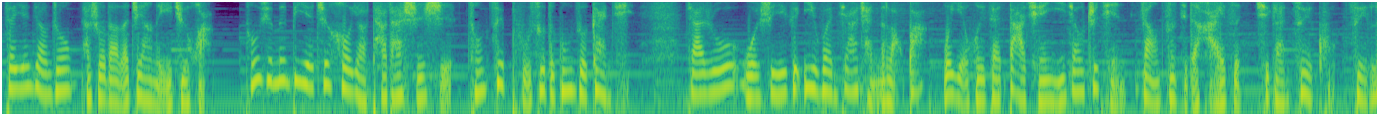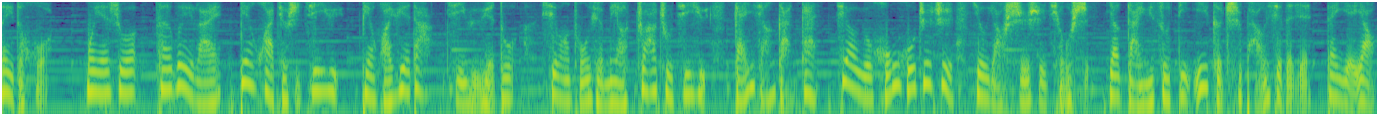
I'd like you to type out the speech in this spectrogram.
在演讲中，他说到了这样的一句话：同学们毕业之后要踏踏实实，从最朴素的工作干起。假如我是一个亿万家产的老爸，我也会在大权移交之前，让自己的孩子去干最苦最累的活。莫言说，在未来，变化就是机遇，变化越大，机遇越多。希望同学们要抓住机遇，敢想敢干，既要有鸿鹄之志，又要实事求是，要敢于做第一个吃螃蟹的人，但也要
